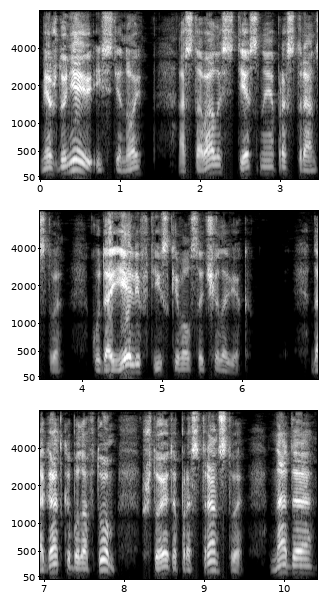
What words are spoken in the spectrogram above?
Между нею и стеной оставалось тесное пространство, куда еле втискивался человек. Догадка была в том, что это пространство надо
